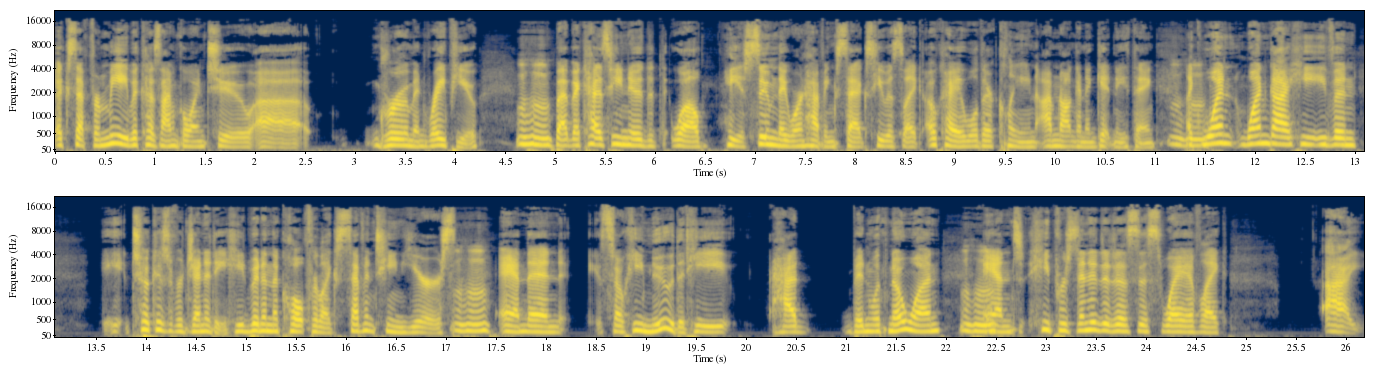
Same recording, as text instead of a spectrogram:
except for me because I'm going to uh groom and rape you." Mm-hmm. But because he knew that, well, he assumed they weren't having sex, he was like, okay, well, they're clean. I'm not going to get anything. Mm-hmm. Like one, one guy, he even he took his virginity. He'd been in the cult for like 17 years. Mm-hmm. And then, so he knew that he had been with no one. And he presented it as this way of like, I,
